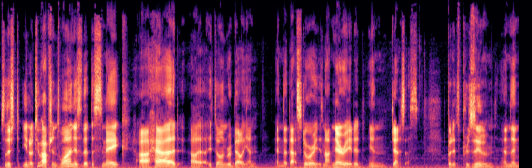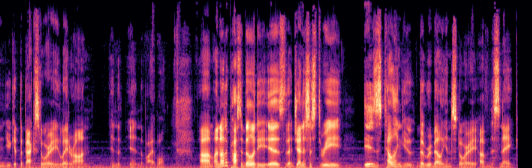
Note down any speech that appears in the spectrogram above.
so there's you know two options. One is that the snake uh, had uh, its own rebellion, and that that story is not narrated in Genesis, but it's presumed, and then you get the backstory later on in the in the Bible. Um, another possibility is that Genesis three is telling you the rebellion story of the snake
